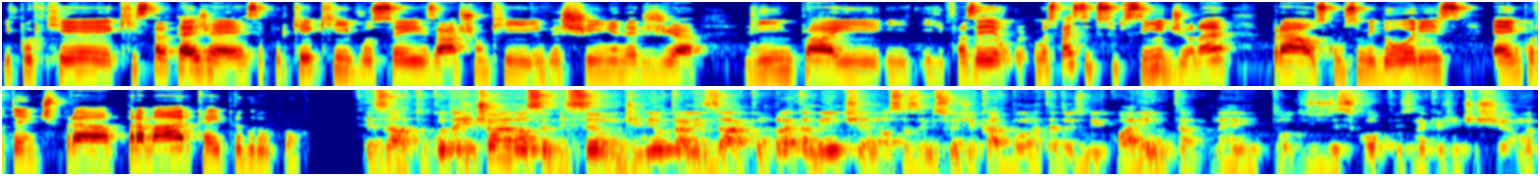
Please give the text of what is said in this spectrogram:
e por que, que estratégia é essa? Por que, que vocês acham que investir em energia limpa e, e, e fazer uma espécie de subsídio né, para os consumidores é importante para a marca e para o grupo? Exato. Quando a gente olha a nossa ambição de neutralizar completamente as nossas emissões de carbono até 2040, né, em todos os escopos né, que a gente chama,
